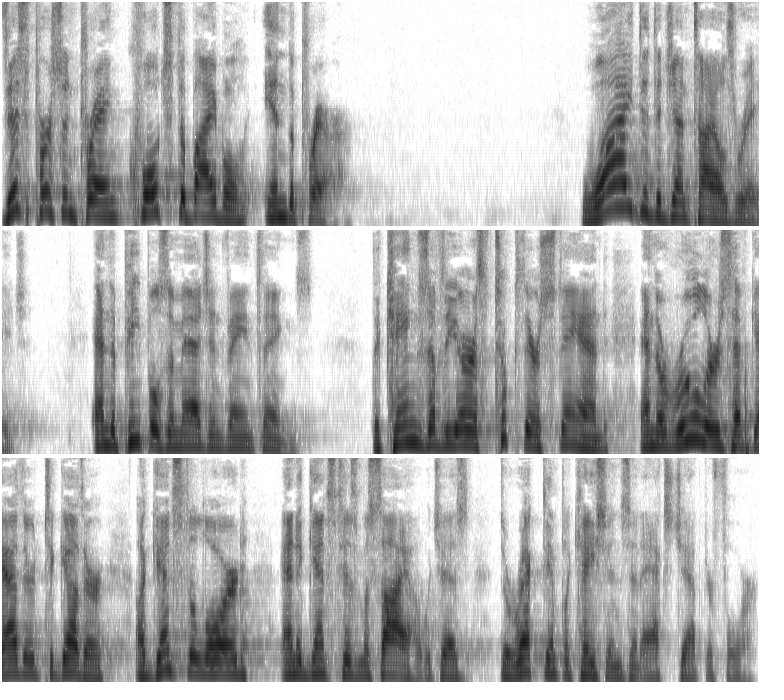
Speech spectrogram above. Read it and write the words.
this person praying quotes the Bible in the prayer. Why did the Gentiles rage and the peoples imagine vain things? The kings of the earth took their stand and the rulers have gathered together against the Lord and against his Messiah, which has direct implications in Acts chapter 4.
